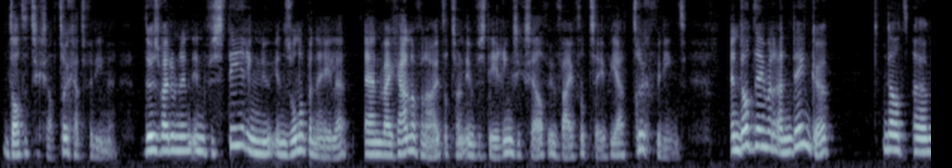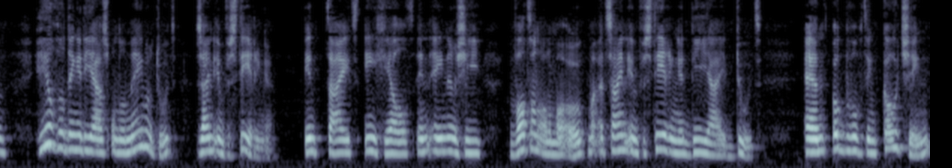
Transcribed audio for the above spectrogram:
dat het zichzelf terug gaat verdienen. Dus wij doen een investering nu in zonnepanelen. En wij gaan ervan uit dat zo'n investering zichzelf in vijf tot zeven jaar terugverdient. En dat deed me eraan denken dat um, heel veel dingen die je als ondernemer doet, zijn investeringen. In tijd, in geld, in energie, wat dan allemaal ook. Maar het zijn investeringen die jij doet. En ook bijvoorbeeld in coaching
